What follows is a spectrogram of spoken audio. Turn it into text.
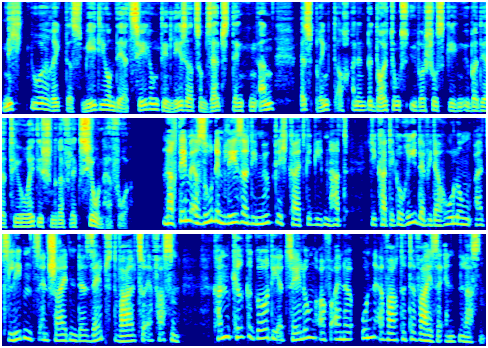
Nicht nur regt das Medium der Erzählung den Leser zum Selbstdenken an, es bringt auch einen Bedeutungsüberschuss gegenüber der theoretischen Reflexion hervor. Nachdem er so dem Leser die Möglichkeit gegeben hat, die Kategorie der Wiederholung als lebensentscheidende Selbstwahl zu erfassen, kann Kierkegaard die Erzählung auf eine unerwartete Weise enden lassen.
